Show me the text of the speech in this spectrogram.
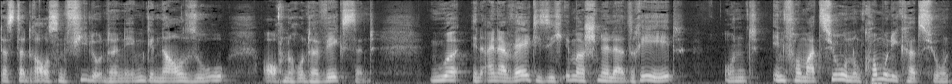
dass da draußen viele Unternehmen genauso auch noch unterwegs sind. Nur in einer Welt, die sich immer schneller dreht und Information und Kommunikation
